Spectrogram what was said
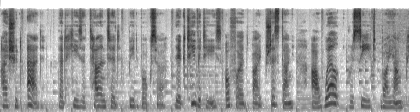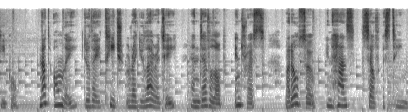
I should add that he's a talented beatboxer. The activities offered by Przystań are well received by young people. Not only do they teach regularity and develop interests, but also enhance self esteem.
